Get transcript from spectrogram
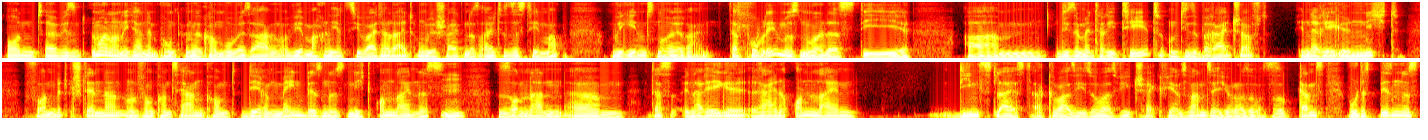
Und äh, wir sind immer noch nicht an dem Punkt angekommen, wo wir sagen, wir machen jetzt die Weiterleitung, wir schalten das alte System ab und wir gehen ins neue rein. Das Problem ist nur, dass die ähm, diese Mentalität und diese Bereitschaft in der Regel nicht von Mittelständern und von Konzernen kommt, deren Main Business nicht online ist, mhm. sondern ähm, dass in der Regel reine Online Dienstleister quasi sowas wie Check24 oder sowas, also ganz, wo das Business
